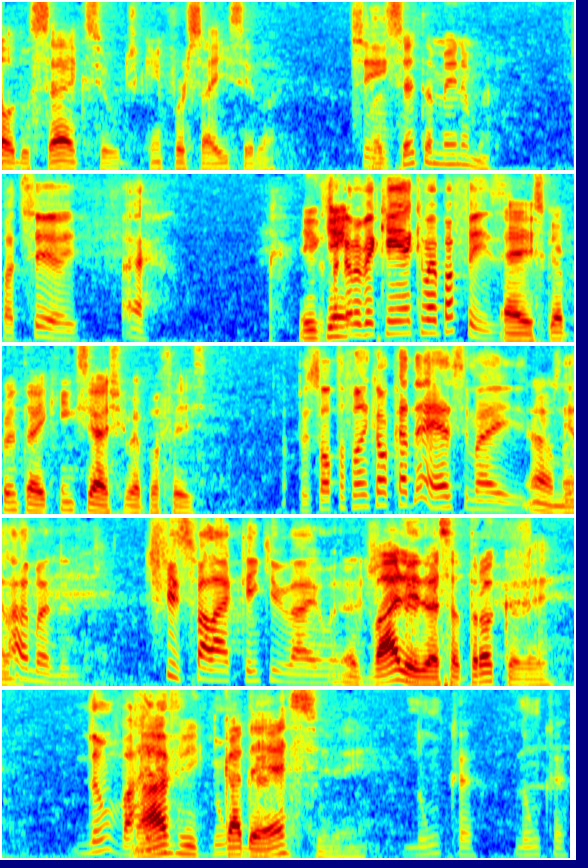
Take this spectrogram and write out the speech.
ou do Sex ou de quem for sair, sei lá. Sim, Pode ser também, né, mano? pode ser. É, E eu quem. só quero ver quem é que vai pra phase. É, isso que eu ia perguntar. E quem que você acha que vai pra FaZe? O pessoal tá falando que é o KDS, mas. Ah, sei mano. lá, mano. Difícil falar quem que vai, mano. É válido essa troca, velho? Não vai. Nave nunca, KDS, velho. Nunca, nunca.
